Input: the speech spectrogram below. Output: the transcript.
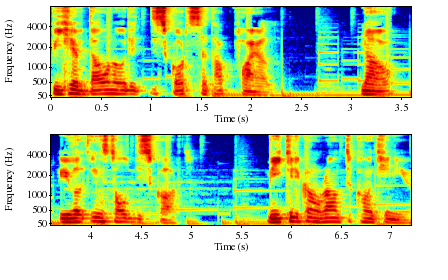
We have downloaded Discord setup file. Now we will install Discord. We click on run to continue.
